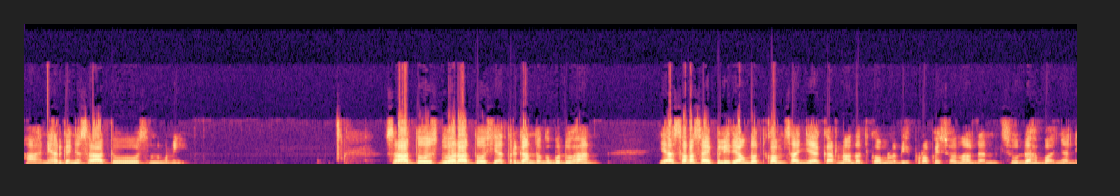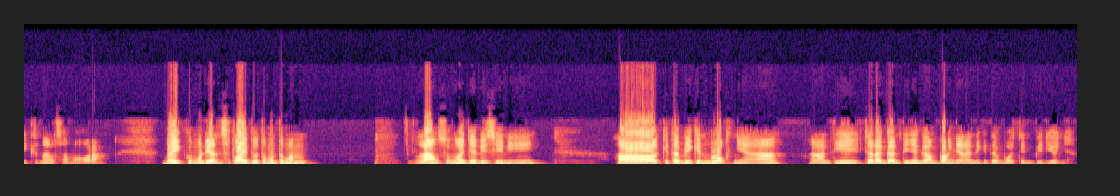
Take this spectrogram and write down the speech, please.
Nah, ini harganya 100, teman-teman nih. 100, 200 ya tergantung kebutuhan. Ya saran saya pilih yang .com saja karena .com lebih profesional dan sudah banyak dikenal sama orang. Baik, kemudian setelah itu teman-teman langsung aja di sini uh, kita bikin blognya Nah, nanti cara gantinya gampang ya, nanti kita buatin videonya.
